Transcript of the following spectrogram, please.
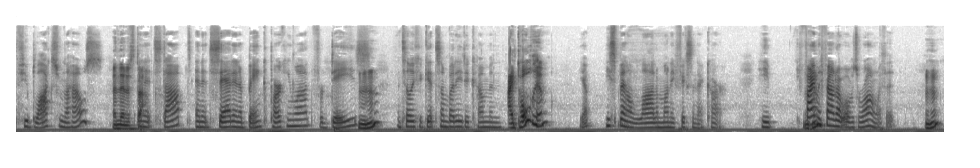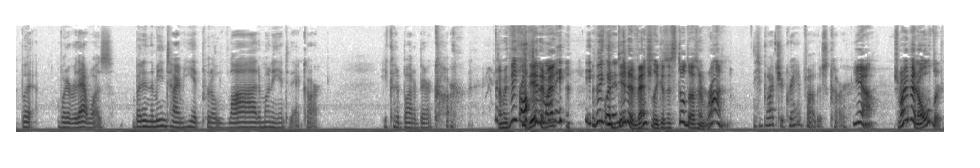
a few blocks from the house, and then it stopped. and it stopped, and it sat in a bank parking lot for days Mhm. until he could get somebody to come and I told him. Yep. He spent a lot of money fixing that car. He, he finally found out what was wrong with it. Mhm. But whatever that was. But in the meantime, he had put a lot of money into that car. He could have bought a better car. I mean, I think he did. Event- he I think he did eventually because it still doesn't run. he bought your grandfather's car. Yeah, she might have been older.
